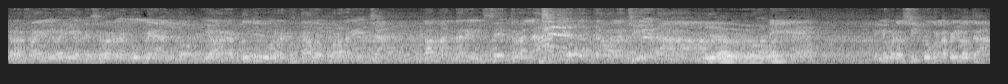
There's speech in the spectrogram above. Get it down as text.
Rafael Veiga que se va recuperando. Y ahora Dudú recostado por derecha. Va a mandar el centro al área. Intentaba la chilena. El número 5 con la pelota.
